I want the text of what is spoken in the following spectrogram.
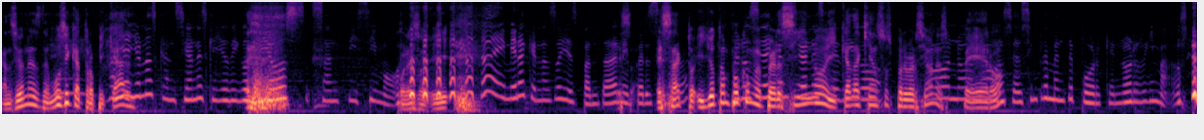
canciones de música Ay, tropical. hay unas canciones que yo digo, Dios santísimo. Por eso, y, Ay, mira que no soy espantada ni Esa- persinada. exacto, y yo tampoco me persino y cada digo, quien sus perversiones, No, no, pero no, o sea, simplemente porque no rima, o sea,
